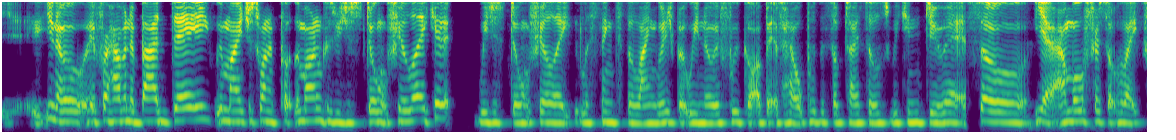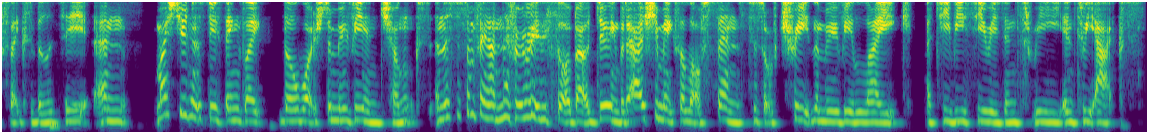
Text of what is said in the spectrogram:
You know if we're having a bad day we might just want to put them on because we just don't feel like it. We just don't feel like listening to the language but we know if we've got a bit of help with the subtitles we can do it. So yeah i'm all for sort of like flexibility. And my students do things like they'll watch the movie in chunks. And this is something I never really thought about doing, but it actually makes a lot of sense to sort of treat the movie like a TV series in three in three acts.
